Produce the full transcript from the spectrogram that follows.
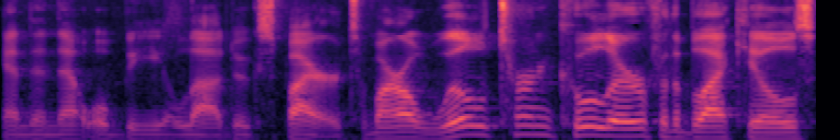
and then that will be allowed to expire. Tomorrow will turn cooler for the Black Hills,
